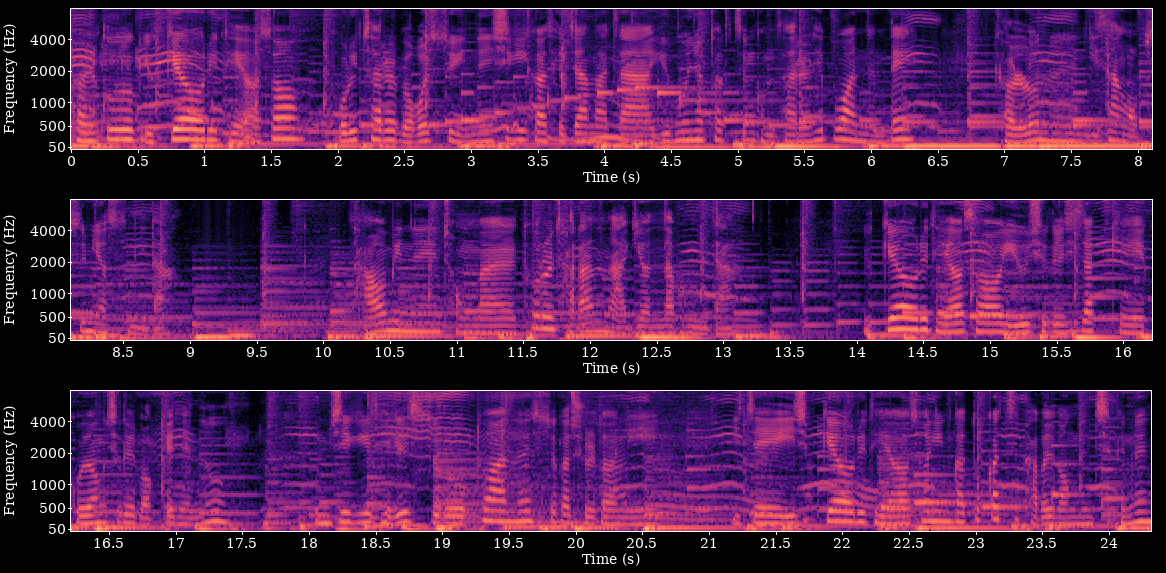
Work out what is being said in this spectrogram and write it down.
결국 6개월이 되어서 보리차를 먹을 수 있는 시기가 되자마자 유분협착증 검사를 해보았는데 결론은 이상 없음이었습니다. 다음이는 정말 토를 잘하는 아기였나 봅니다. 6개월이 되어서 이유식을 시작해 고형식을 먹게 된 후 음식이 대질수록 토하는 횟수가 줄더니 이제 20개월이 되어 성인과 똑같이 밥을 먹는 지금은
